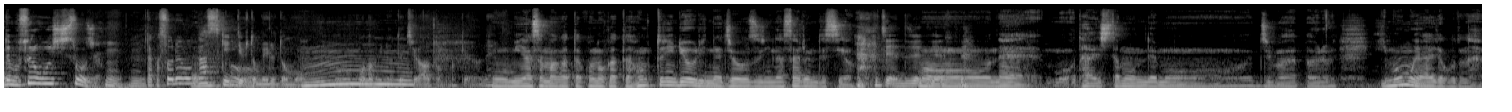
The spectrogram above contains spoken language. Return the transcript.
でもそれ美味しそうじゃん。うんうん、だからそれが好きっていう人もいると思う、うん。うん好みによって違うと思うけどね、もう皆様方この方本当に料理ね上手になさるんですよ。全然。ねもうねもう大したもんでもう自分はやっぱり芋も焼いたことないわ。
